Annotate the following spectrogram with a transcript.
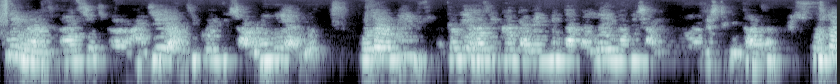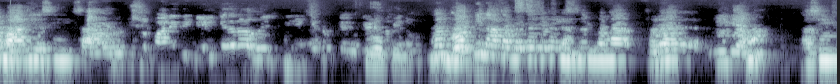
ਨਹੀਂ ਮੈਂ ਅੱਜ ਅੱਜ ਅੱਜ ਕੋਈ ਵੀ ਸਾਹਮਣੇ ਨਹੀਂ ਆਈ ਉਹ ਤਾਂ ਵੀ ਕਿਉਂਕਿ ਹਜ਼ੀ ਘੰਟਾ ਨਹੀਂ ਤਾਂ ਪਹਿਲੇ ਇਹਨਾਂ ਨੇ ਸਾਨੂੰ ਰਜਿਸਟਰ ਕੀਤਾ ਹੈ ਉਸ ਤੋਂ ਬਾਅਦ ਹੀ ਅਸੀਂ ਸਾਰਾ ਸੁਪਾਲੀ ਦੀ ਡੀਲ ਕਿਹਦੇ ਨਾਲ ਹੋਈ ਸੀ ਗੋਪੀ ਨਾਲ ਗੋਪੀ ਨਾਲ ਦਾ ਬੇਟਾ ਜਿਹੜਾ ਬੰਦਾ ਥੋੜਾ ਮੀਡੀਆ ਨਾ असीम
